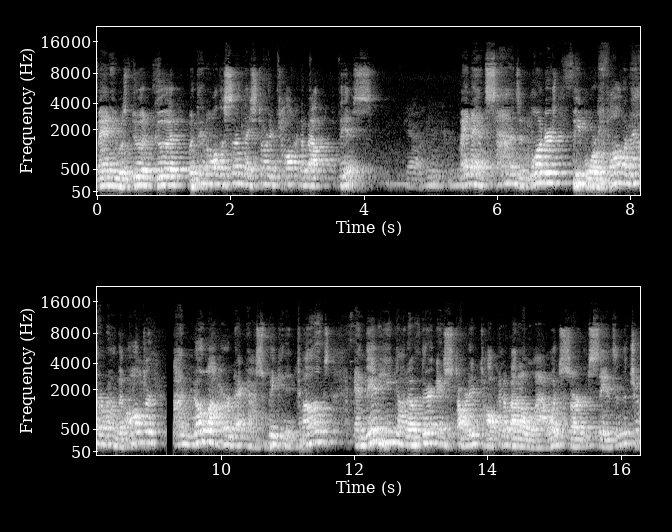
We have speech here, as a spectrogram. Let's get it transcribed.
Man, he was doing good, but then all of a sudden they started talking about this. Man, they had signs and wonders. People were falling out around the altar. I know I heard that guy speaking in tongues. And then he got up there and started talking about allowing certain sins in the church.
